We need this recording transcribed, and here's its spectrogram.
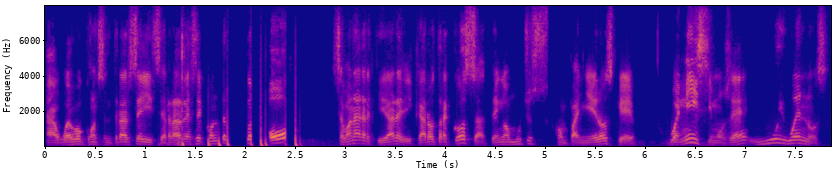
a huevo concentrarse y cerrar ese contrato o se van a retirar a dedicar a otra cosa. Tengo muchos compañeros que buenísimos, ¿eh? Muy buenos.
